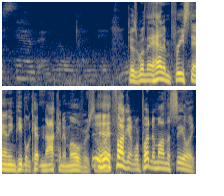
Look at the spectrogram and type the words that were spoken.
scanned and drilled, and it Because when they had him freestanding, people kept knocking him over. So they're like, fuck it, we're putting him on the ceiling.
